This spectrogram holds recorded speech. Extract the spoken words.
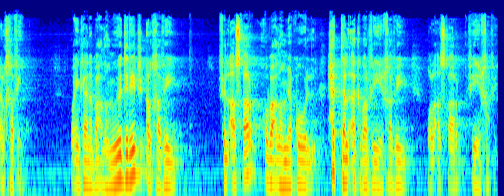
الخفي. وإن كان بعضهم يدرج الخفي في الأصغر وبعضهم يقول حتى الأكبر فيه خفي والأصغر فيه خفي.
